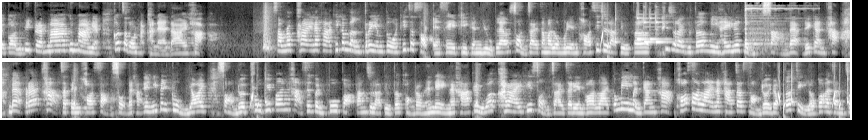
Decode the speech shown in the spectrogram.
ยากรณ์หรือผิด grammar ขึ้นมาเนี่ยก็จะโดนหักคะแนนได้ค่ะ สำหรับใครนะคะที่กำลังเตรียมตัวที่จะสอบ SAT กันอยู่ แล้วสนใจจะมาลงเรียนคอร์สที่จุฬาติวเตอร์ที่จุฬาติวเตอร์มีให้เลือกถึง 3 แบบด้วยกันค่ะ แบบแรกค่ะจะเป็นคอร์สสอนสดนะคะ อันนี้เป็นกลุ่มย่อยสอนโดยครูพี่เปิ้ลค่ะ ซึ่งเป็นผู้ก่อตั้งจุฬาติวเตอร์ของเรานั่นเองนะคะ หรือว่าใครที่สนใจจะเรียนออนไลน์ก็มีเหมือนกันค่ะ คอร์สออนไลน์นะคะ จะสอนโดยดรศิลแล้วก็อาจารย์โจ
